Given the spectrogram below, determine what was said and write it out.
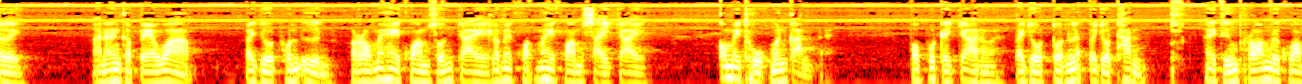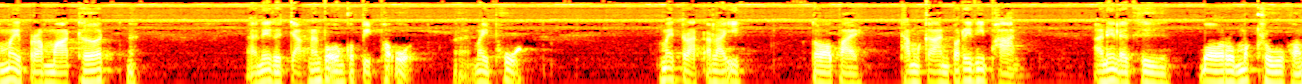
เลย อันนั้นก็แปลว่า ประโยชน์คนอื่น เราไม่ให้ความสนใจและไม่ไม่ให้ความใส่ใจ ก็ไม่ถูกเหมือนกันพระพุทธเจ้าประโยชน์ตนและประโยชน์ท่าน ให้ถึงพร้อมด้วยความไม่ประมาทเถิดอันนี้ก็จากนั้นพระองค์ก็ปิดพระโอษฐ์ไม่พูด ไม่ตรัสอะไรอีกต่อไป ทำการปรินิพาน อันนี้แหละคือบรมครูของ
